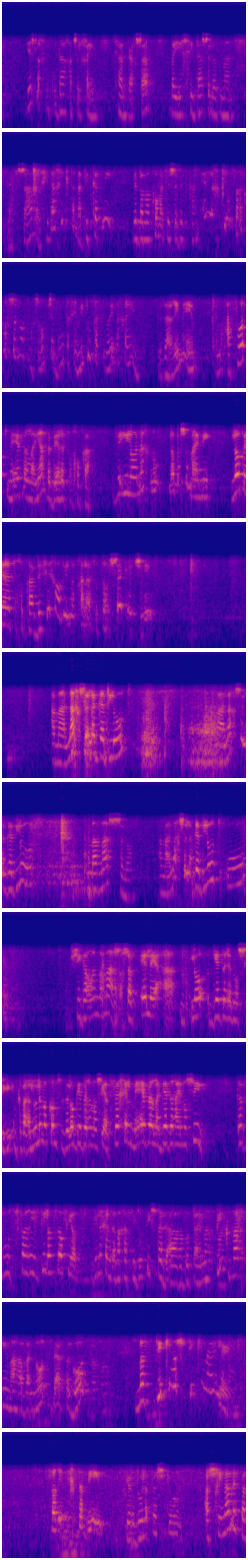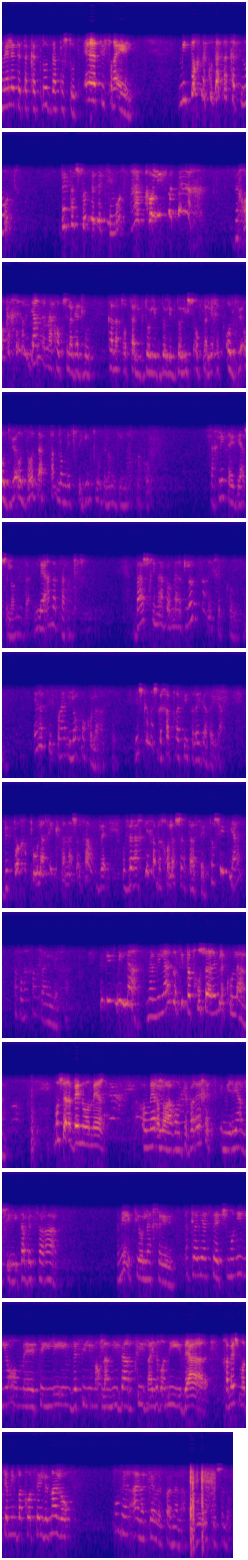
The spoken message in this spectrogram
יש לך נקודה אחת של חיים, כאן ועכשיו, ביחידה של הזמן. ועכשיו, היחידה הכי קטנה, תתקדמי. ובמקום את יושבת כאן, אין לך כלום, זה רק מחשבות. מחשבות שגרו אותך, ימיתו אותך, לא יהיה לך חיים. תזהרי מהם, הן עפות מעבר לים ובארץ רחוקה. ואילו אנחנו, לא בשמיים, היא לא בארץ רחוקה, בפיך הוביל בך לעשותו, שקט, שבי. המהלך של הגדלות, המהלך של הגדלות, ממש שלום. המהלך של הגדלות הוא שיגעון ממש. עכשיו, אלה לא גדר אנושי, הם כבר עלו למקום שזה לא גדר אנושי, השכל מעבר לגדר האנושי. גברו ספרים, פילוסופיות. אגיד לכם, גם החסידות השתגעה, רבותיי. מספיק כבר עם ההבנות וההשגות. מספיק עם השטיקים האלה. ספרים נכתבים, ירדו לפשטות. השכינה מסמלת את הקטנות והפשטות. ארץ ישראל. מתוך נקודת הקטנות, בפשטות ובתמימות, הכל יפתח. זה חוק אחר לגמרי מהחוק של הגדלות. כאן את רוצה לגדול, לגדול, לגדול, לשאוף, ללכת עוד ועוד ועוד ועוד, ואף פעם לא משיגים כלום ולא מגיעים לאף מקום. תכלית הידיעה שלא נדע. לאן אתה רץ? באה השכינה ואומרת, לא צריך את כל זה. ארץ ישראל היא לא כמו כל הארצות. יש כאן השגחה פרטית, רגע, רגע. בתוך הפעולה הכי קטנה שלך, וברכתיך בכל אשר תעשה. תושיט יד, הברכה באה אליך. תגיד מילה, מהמילה הזאת יפתחו שערים לכולם. משה רבנו אומר, אומר לו אהרון, תברך את מרים שהיא נהייתה בצרה. אני הייתי הולכת, מגייסת 80 יום אה, תהילים ותהילים העולמי והארצי והעירוני וה-500 ימים בכותל ומה לא. הוא אומר, אנא כרף אנא לה, והוא הולך לשלום.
